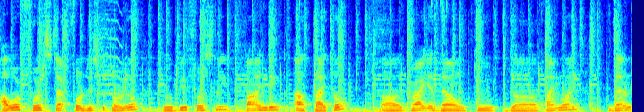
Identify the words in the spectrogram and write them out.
Our first step for this tutorial will be firstly finding a title, uh, drag it down to the timeline then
